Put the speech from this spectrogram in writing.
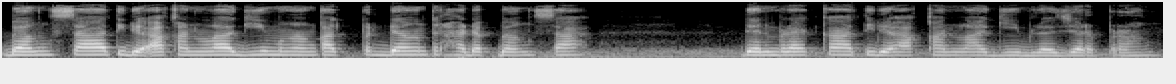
Bangsa tidak akan lagi mengangkat pedang terhadap bangsa, dan mereka tidak akan lagi belajar perang.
